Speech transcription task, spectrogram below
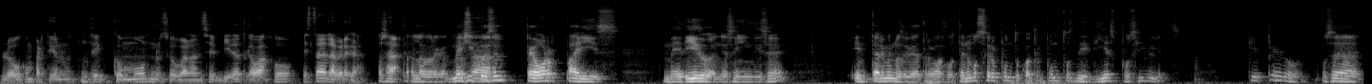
luego compartieron de cómo nuestro balance vida-trabajo está de la verga. O sea, está de la verga. México es el peor país medido en ese índice en términos de vida-trabajo. Tenemos 0.4 puntos de 10 posibles. ¿Qué pedo? O sea,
